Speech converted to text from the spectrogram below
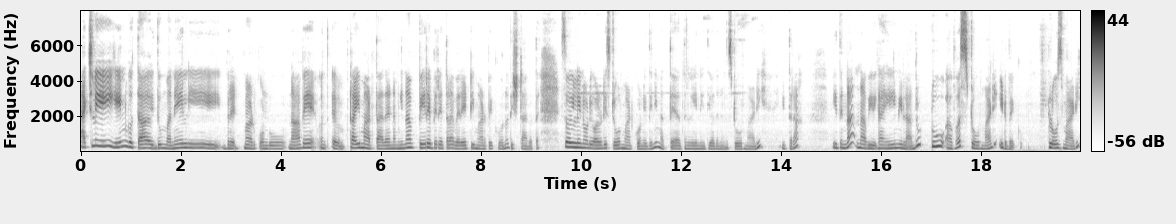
ಆ್ಯಕ್ಚುಲಿ ಏನು ಗೊತ್ತಾ? ಇದು ಮನೆಯಲ್ಲಿ ಬ್ರೆಡ್ ಮಾಡಿಕೊಂಡು ನಾವೇ ಒಂದು ಟ್ರೈ ಮಾಡ್ತಾ ಇದ್ದರೆ ನಮಗಿನ್ನ ಬೇರೆ ಬೇರೆ ಥರ ವೆರೈಟಿ ಮಾಡಬೇಕು ಅನ್ನೋದು ಇಷ್ಟ ಆಗುತ್ತೆ. ಸೊ ಇಲ್ಲಿ ನೋಡಿ ಆಲ್ರೆಡಿ ಸ್ಟೋರ್ ಮಾಡ್ಕೊಂಡಿದ್ದೀನಿ. ಮತ್ತು ಅದರಲ್ಲಿ ಏನಿದೆಯೋ ಅದನ್ನು ಸ್ಟೋರ್ ಮಾಡಿ, ಈ ಥರ ಇದನ್ನು ನಾವೀಗ ಏನಿಲ್ಲ ಅಂದರೂ ಟೂ ಅವರ್ಸ್ ಸ್ಟೋರ್ ಮಾಡಿ ಇಡಬೇಕು. ಕ್ಲೋಸ್ ಮಾಡಿ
